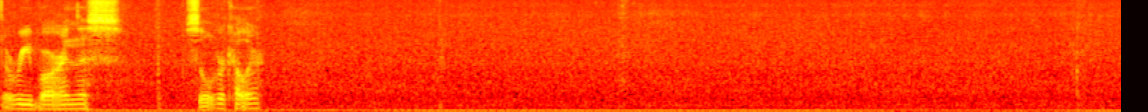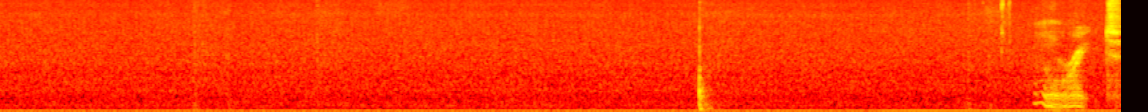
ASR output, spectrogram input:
the rebar in this silver color. All right.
